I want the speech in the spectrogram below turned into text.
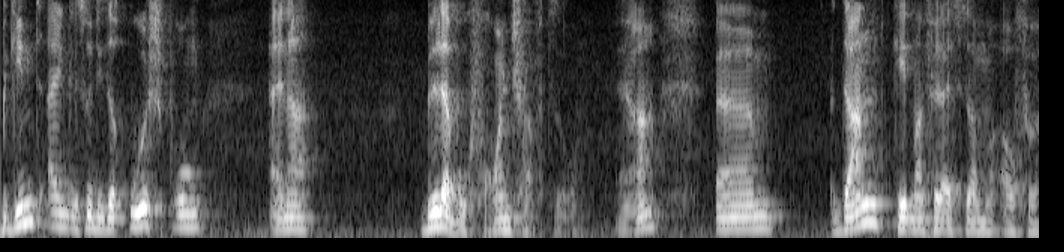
beginnt eigentlich so dieser Ursprung einer Bilderbuchfreundschaft so. Ja? Ähm, dann geht man vielleicht zusammen auf eine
